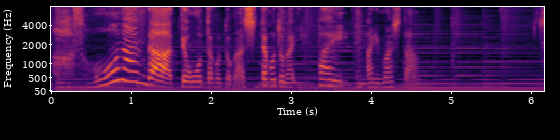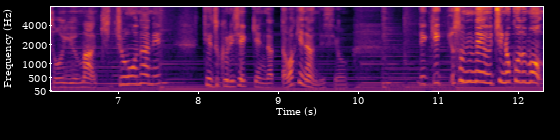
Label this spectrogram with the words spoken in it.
ああそうなんだって思ったことが知ったことがいっぱいありました。そういうまあ貴重なね手作り石鹸だったわけなんですよ。で結局そのねうちの子供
